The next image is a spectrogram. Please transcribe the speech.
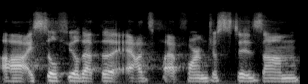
Uh, I still feel that the ads platform just is. Um,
